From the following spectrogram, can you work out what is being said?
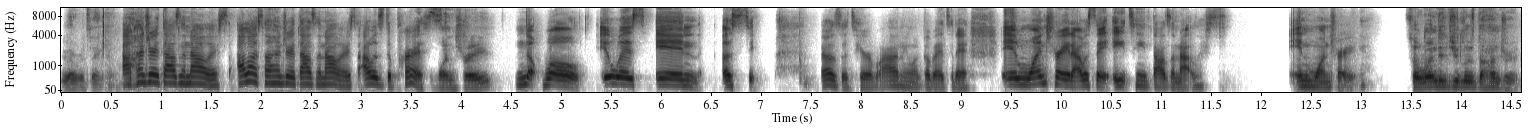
you ever taken? A hundred thousand dollars. I lost a hundred thousand dollars. I was depressed. One trade? No, well, it was in a that was a terrible. I don't even want to go back to that. In one trade, I would say eighteen thousand dollars in one trade. So when did you lose the hundred?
